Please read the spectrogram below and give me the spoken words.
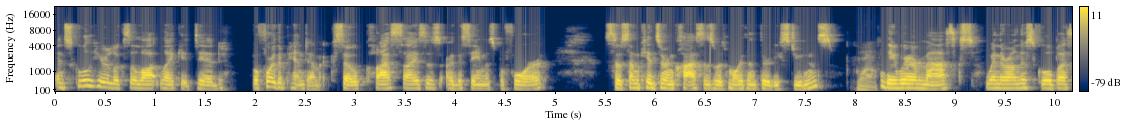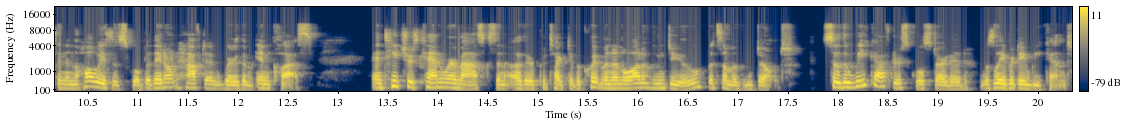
And school here looks a lot like it did before the pandemic. So class sizes are the same as before. So some kids are in classes with more than 30 students. Wow. They wear masks when they're on the school bus and in the hallways of school, but they don't have to wear them in class. And teachers can wear masks and other protective equipment, and a lot of them do, but some of them don't. So the week after school started was Labor Day weekend.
